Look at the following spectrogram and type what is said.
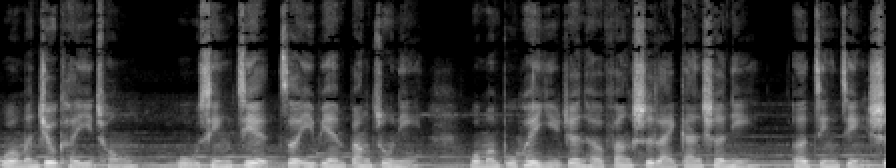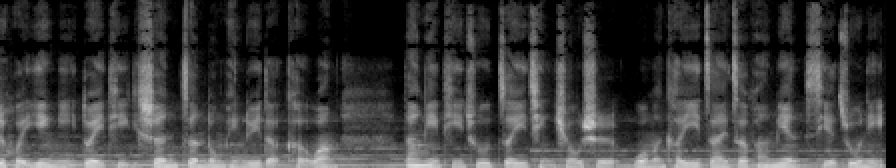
我们就可以从无形界这一边帮助你。我们不会以任何方式来干涉你，而仅仅是回应你对提升振动频率的渴望。当你提出这一请求时，我们可以在这方面协助你。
